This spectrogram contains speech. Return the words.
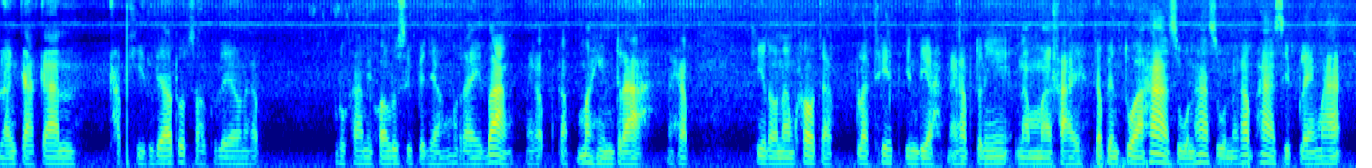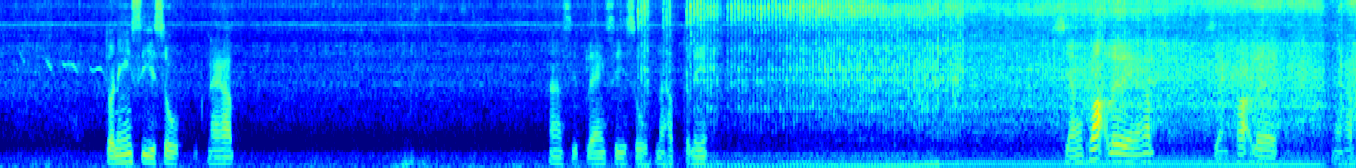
หลังจากการขับขี่ดูแล้วทดสอบดูแล้วนะครับ ลูกค้ามีความรู้สึกเป็นอย่างไรบ้างนะครับ กับมหินดรานะครับ ที่เรานำเข้าจากประเทศอินเดียนะครับ ตัวนี้นำมาขายจะเป็นตัว 5050 นะครับ 50แรงม้าตัวนี้ 4 สูบนะครับ 50แรง4 สูบนะครับตัวนี้ เสียงเพราะเลยนะครับ เสียงเพราะเลยนะครับ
